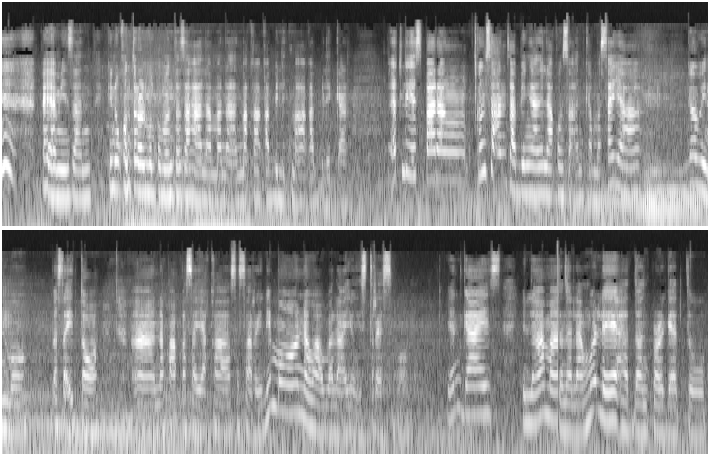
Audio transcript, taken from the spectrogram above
Kaya minsan, kinukontrol mo pumunta sa halamanan, makakabilit makakabili ka. At least, parang kung saan, sabi nga nila, kung saan ka masaya, gawin mo. Basta ito, ah, napapasaya ka sa sarili mo, nawawala yung stress mo. Yan guys, yun lamang. Ito na lang muli at don't forget to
